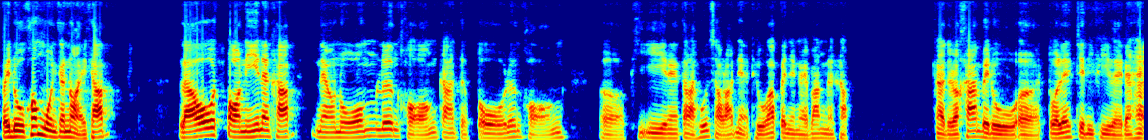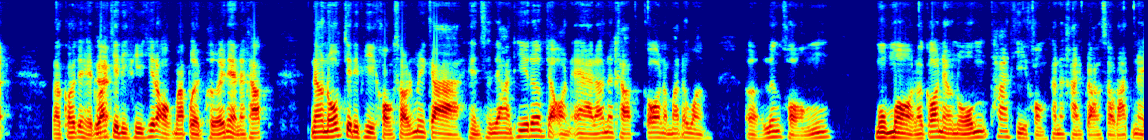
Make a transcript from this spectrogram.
ไปดูข้อมูลกันหน่อยครับ แล้วตอนนี้นะครับแนวโน้มเรื่องของการเติบโตเรื่องของ เอ่อ PE ในตลาดหุ้นสหรัฐเนี่ยถือว่าเป็นยังไงบ้างนะครับเดี๋ยวเราข้ามไปดูตัวเลข GDP เลยนะฮะแล้วก็จะเห็นว่า GDP ที่เราออกมาเปิดเผยเนี่ยนะครับแนวโน้ม GDP ของสหรัฐอเมริกาเห็นสัญญาณที่เริ่มจะอ่อนแอแล้วนะครับก็ระมัดระวังเเรื่องของมุมมองแล้วก็แนวโน้มท่าทีของธนาคารกลางสหรัฐใน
